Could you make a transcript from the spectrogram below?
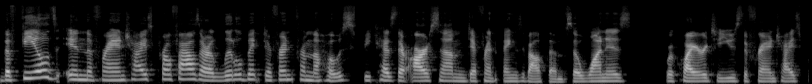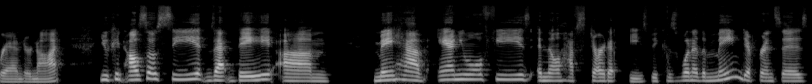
the fields in the franchise profiles are a little bit different from the host because there are some different things about them. So one is required to use the franchise brand or not. You can also see that they um, may have annual fees and they'll have startup fees because one of the main differences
